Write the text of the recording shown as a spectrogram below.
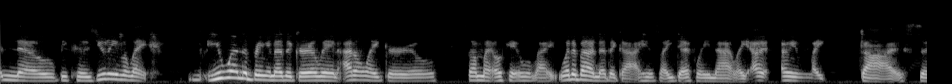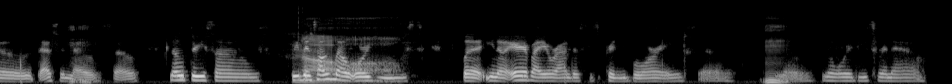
no, because you don't even like. You want to bring another girl in. I don't like girls, so I'm like, okay, well, like, what about another guy? He's like, definitely not. Like, I, I mean, like guys, so that's a no. So no threesomes. We've been talking about orgies, but you know, everybody around us is pretty boring. So Mm. no, no orgies for now.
